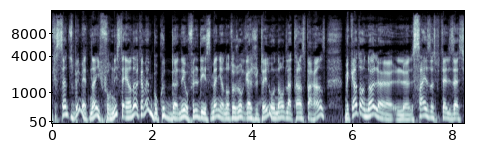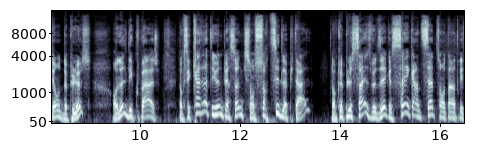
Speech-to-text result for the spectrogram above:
Christian Dubé maintenant, il fournit, et on a quand même beaucoup de données au fil des semaines, ils en ont toujours rajouté au nom de la transparence. Mais quand on a le, le 16 hospitalisations de plus, on a le découpage. Donc c'est 41 personnes qui sont sorties de l'hôpital. Donc le plus 16 veut dire que 57 sont entrés.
